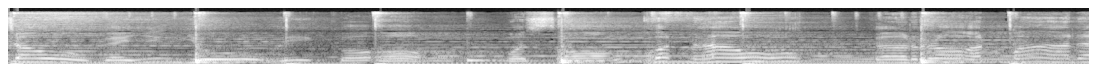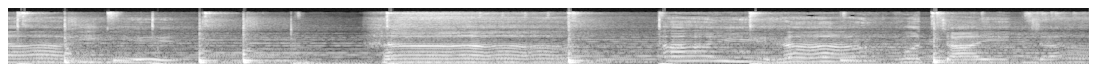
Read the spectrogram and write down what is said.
เจ้าก็ยังอยู่ให้ก่อว่าสองคนเฮาก็รอดมาได้หาไอ้หาหัวใจเจ้า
